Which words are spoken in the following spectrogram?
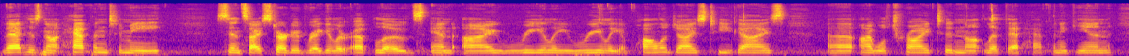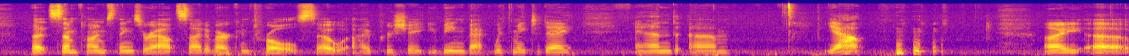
That has not happened to me since I started regular uploads, and I really, really apologize to you guys. Uh, I will try to not let that happen again but sometimes things are outside of our control. So I appreciate you being back with me today. And um, yeah, I, uh,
